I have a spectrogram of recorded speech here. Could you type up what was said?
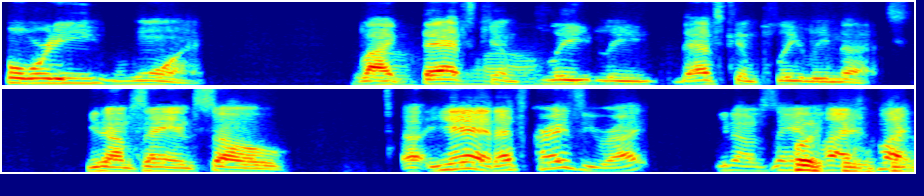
41. Like wow. that's wow. completely that's completely nuts. You know what I'm saying? So uh, yeah, that's crazy, right? You know what I'm saying? Like, like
